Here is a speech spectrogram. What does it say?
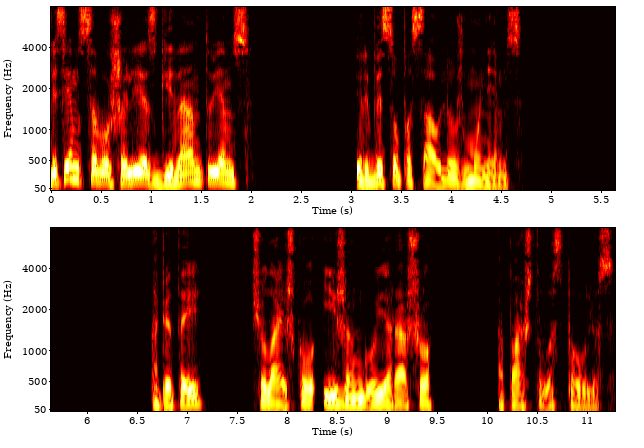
visiems savo šalies gyventojams ir viso pasaulio žmonėms. Apie tai šio laiško įžangoje rašo apaštalas Paulius.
